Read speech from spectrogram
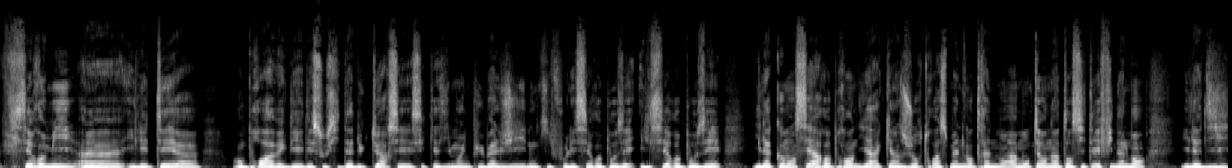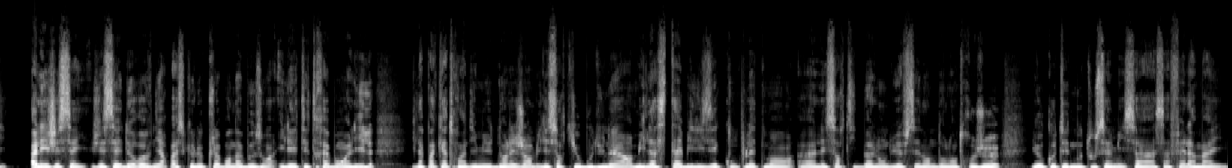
s'est remis. Euh, il était euh, en proie avec des, soucis d'adducteur, c'est c'est quasiment une pubalgie, donc il faut laisser reposer. Il s'est reposé. Il a commencé à reprendre il y a 15 jours, 3 semaines l'entraînement, à monter en intensité. Et finalement, il a dit allez, j'essaye. J'essaye de revenir parce que le club en a besoin. Il a été très bon à Lille. Il n'a pas 90 minutes dans les jambes. Il est sorti au bout d'une heure, mais il a stabilisé complètement euh, les sorties de ballon du FC Nantes dans l'entrejeu. Et aux côtés de Moutoussamy, ça, ça fait la maille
